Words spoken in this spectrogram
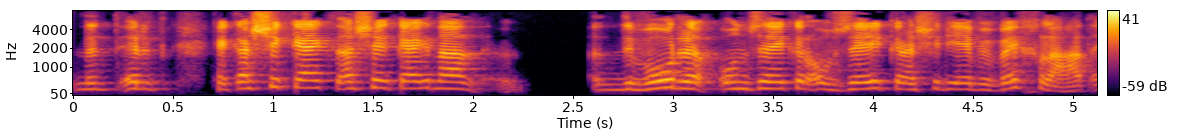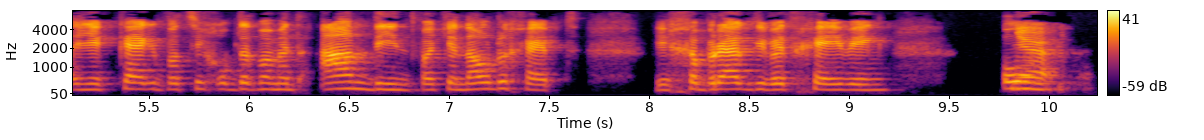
het- het- kijk, als je kijkt, als je kijkt naar de woorden onzeker of zeker, als je die even weglaat en je kijkt wat zich op dat moment aandient, wat je nodig hebt, je gebruikt die wetgeving om Ja. een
